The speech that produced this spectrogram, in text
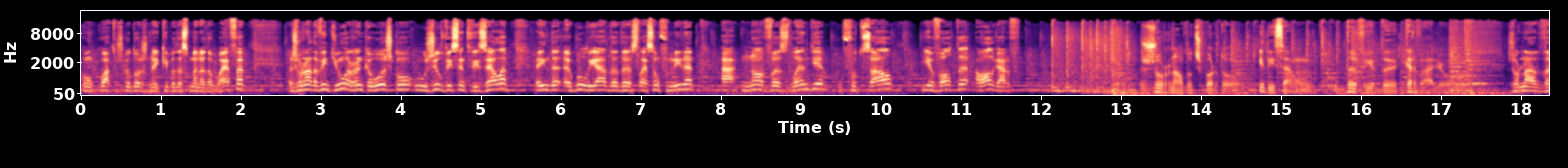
com quatro jogadores na equipa da semana da UEFA. A jornada 21 arranca hoje com o Gil Vicente Vizela, ainda a goleada da seleção feminina à Nova Zelândia, o futsal e a volta ao Algarve. Jornal do Desporto. Edição David Carvalho. Jornada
